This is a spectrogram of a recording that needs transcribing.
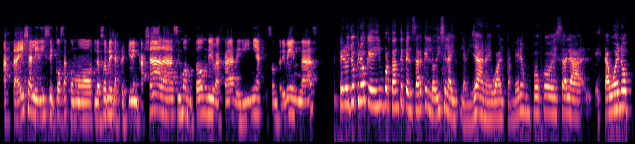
hasta ella le dice cosas como los hombres las prefieren calladas y un montón de bajadas de líneas que son tremendas. Pero yo creo que es importante pensar que lo dice la, villana igual, también es un poco esa la, está bueno.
